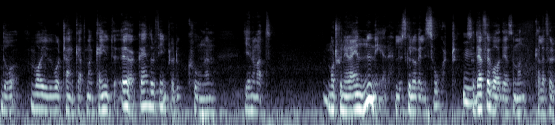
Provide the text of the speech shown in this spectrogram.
då var ju vår tanke att man kan ju inte öka endorfinproduktionen genom att motionera ännu mer, eller det skulle vara väldigt svårt. Mm. Så därför var det som man kallar för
